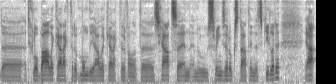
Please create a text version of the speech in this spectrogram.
de, het globale karakter, het mondiale karakter van het schaatsen en, en hoe Swings er ook staat in het skileren. Ja,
